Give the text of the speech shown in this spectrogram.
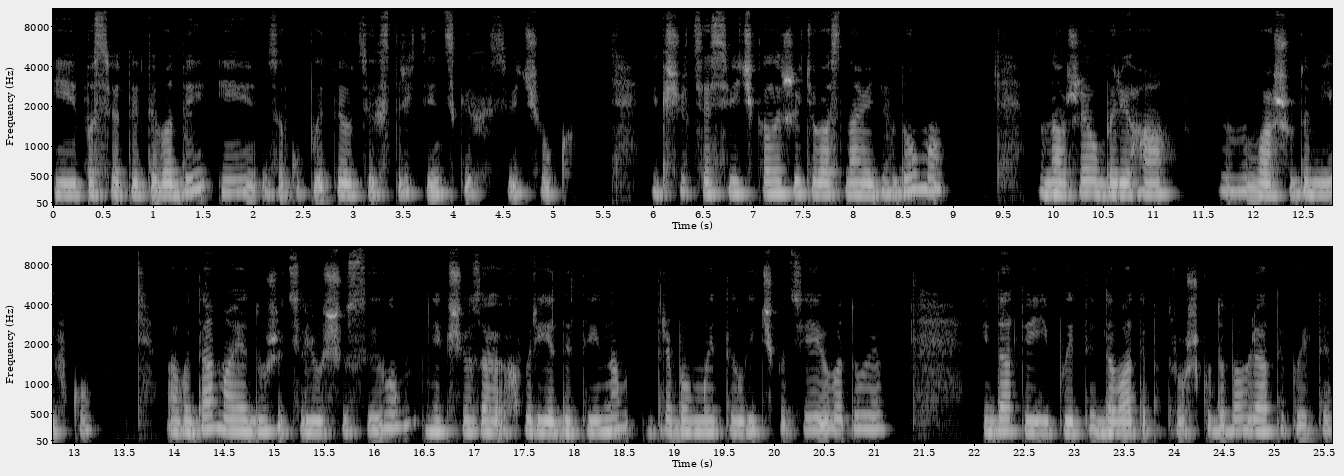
і посвятити води, і закупити оцих стрітінських свічок. Якщо ця свічка лежить у вас навіть вдома, вона вже оберіга вашу домівку. А вода має дуже цілющу силу. Якщо захворіє дитина, треба вмити личко цією водою і дати їй пити, давати потрошку, додати пити.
